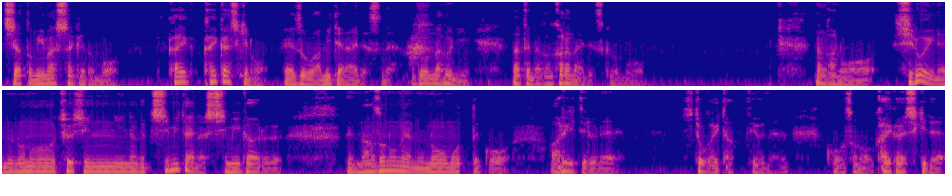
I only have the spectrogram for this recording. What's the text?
ちらっと見ましたけども、開会式の映像は見てないですね。どんな風になってんだかわからないですけども、なんかあの、白いね、布の中心になんか血みたいなシミがある、ね、謎のね、布を持ってこう、歩いてるね、人がいたっていうね、こう、その開会式で、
